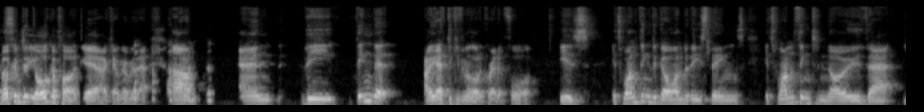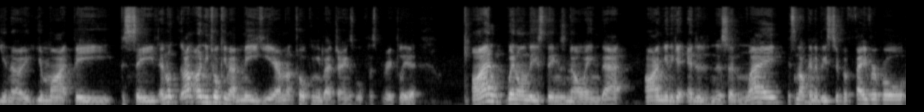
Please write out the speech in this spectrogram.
welcome to the Orca Pod. Yeah, okay, I'm going with that. Um, and the thing that I have to give him a lot of credit for is it's one thing to go onto these things. It's one thing to know that you know you might be perceived. And look, I'm only talking about me here. I'm not talking about James Wolfe. Let's be very clear. I went on these things knowing that I'm going to get edited in a certain way. It's not going to be super favorable.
